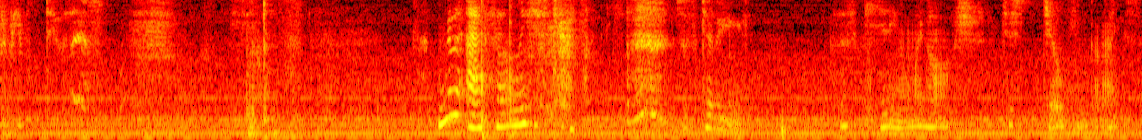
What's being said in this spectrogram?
do people do this? I'm gonna accidentally stab myself. Just kidding. Just kidding, oh my gosh. Just joking, guys.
